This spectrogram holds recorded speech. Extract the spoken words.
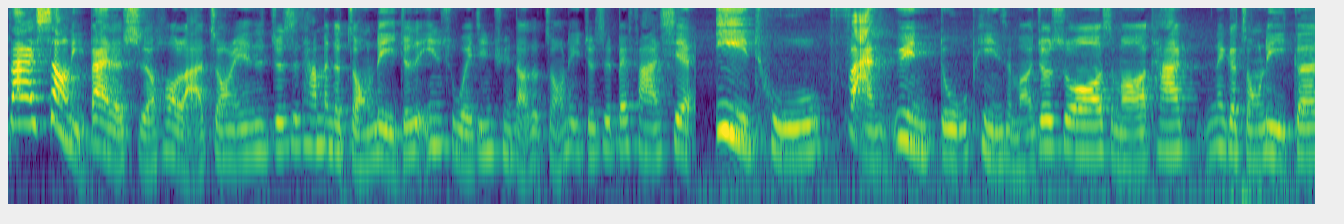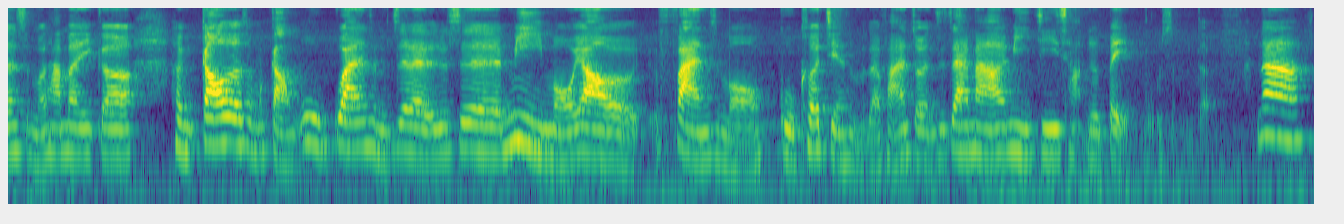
大概上礼拜的时候啦，总而言之就是他们的总理，就是英属维京群岛的总理，就是被发现意图贩运毒品，什么就说什么他那个总理跟什么他们一个很高的什么港务官什么之类的，就是密谋要贩什么骨科碱什么的，反正总之在迈阿密机场就被捕什么的。那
